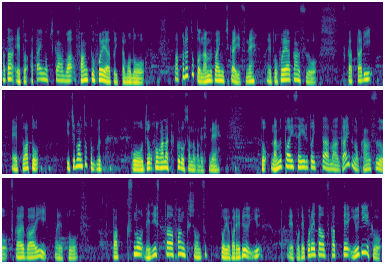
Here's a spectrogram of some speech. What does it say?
また、えーと、値の置換はファンクフォエアといったものを、まあ、これはちょっとナムパイに近いですね、えーと、フォエア関数を使ったり、えーと、あと、一番ちょっとこう情報がなく苦労したのがですね、と NumPy ceil といった、まあ、外部の関数を使う場合、えー、と Vaex の register functions と呼ばれる、えー、とデコレーターを使って UDF を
